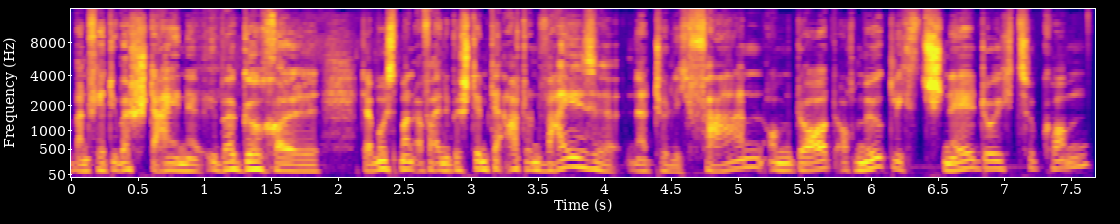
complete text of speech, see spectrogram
man fährt über Steine, über Geröll. Da muss man auf eine bestimmte Art und Weise natürlich fahren, um dort auch möglichst schnell durchzukommen.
